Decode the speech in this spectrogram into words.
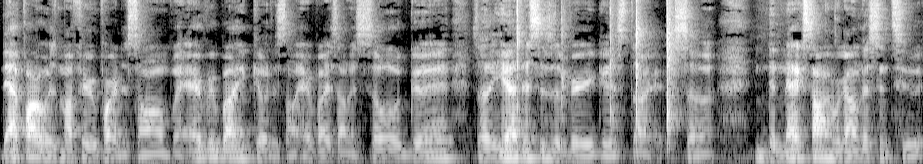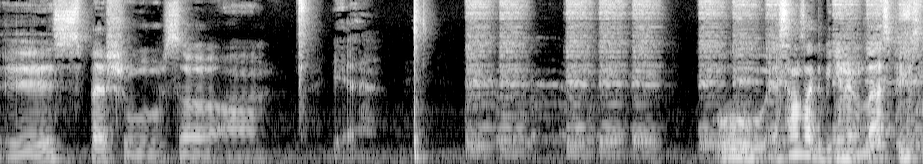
That part was my favorite part of the song, but everybody killed the song. Everybody sounded so good. So yeah, this is a very good start. So the next song we're gonna listen to is Special. So um, yeah. Ooh, it sounds like the beginning of Last Piece. Ooh.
